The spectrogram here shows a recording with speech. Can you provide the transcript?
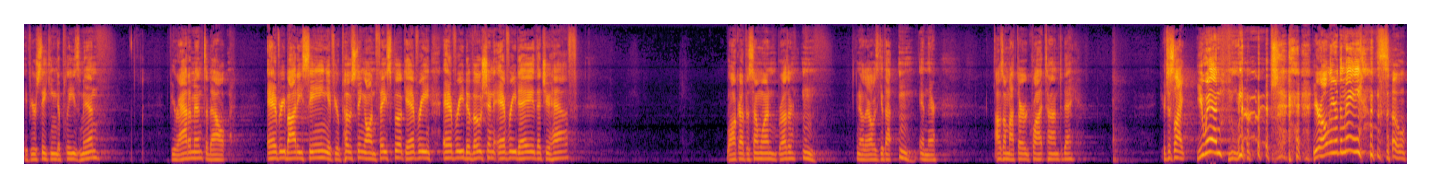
If you're seeking to please men, if you're adamant about everybody seeing, if you're posting on Facebook every, every devotion every day that you have, walk up to someone, brother, mm. you know, they always get that mm in there. I was on my third quiet time today. You're just like, you win, you know. You're holier than me. so,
